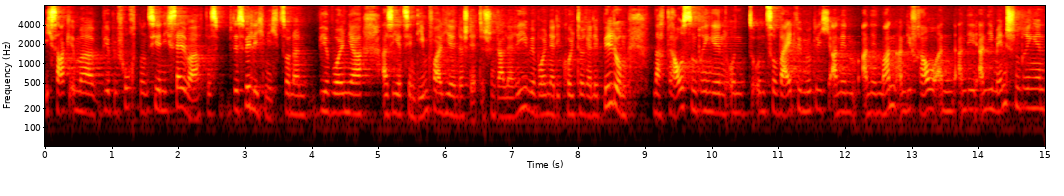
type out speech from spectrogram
ich sage immer, wir befruchten uns hier nicht selber. Das, das will ich nicht, sondern wir wollen ja, also jetzt in dem Fall hier in der Städtischen Galerie, wir wollen ja die kulturelle Bildung nach draußen bringen und, und so weit wie möglich an den, an den Mann, an die Frau, an, an, die, an die Menschen bringen.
